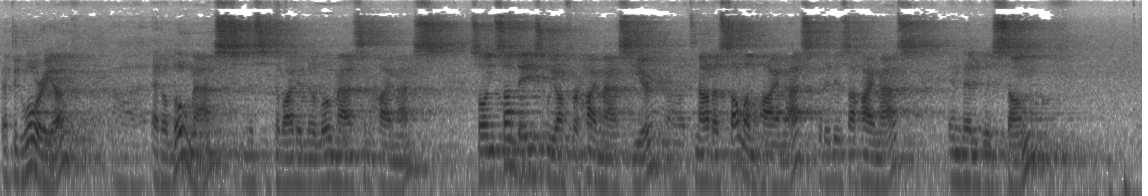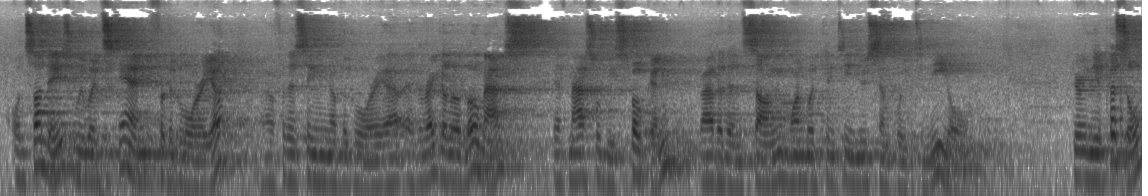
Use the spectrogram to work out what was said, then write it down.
At the Gloria, uh, at a low mass, this is divided into low mass and high mass. So on Sundays, we offer high mass here. Uh, it's not a solemn high mass, but it is a high mass, and then it is sung. On Sundays, we would stand for the Gloria, uh, for the singing of the Gloria. At a regular low Mass, if Mass would be spoken rather than sung, one would continue simply to kneel. During the Epistle,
